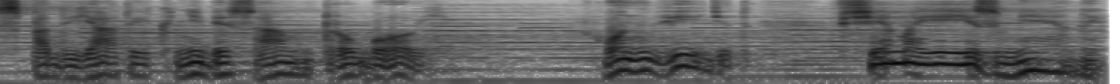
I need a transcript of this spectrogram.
С подъятой к небесам трубой. Он видит все мои измены,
